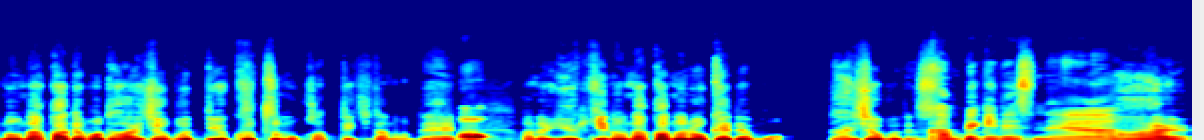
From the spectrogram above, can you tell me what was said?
の中でも大丈夫っていう靴も買ってきたのでお。あの雪の中のロケでも大丈夫ですの完璧ですね。はい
